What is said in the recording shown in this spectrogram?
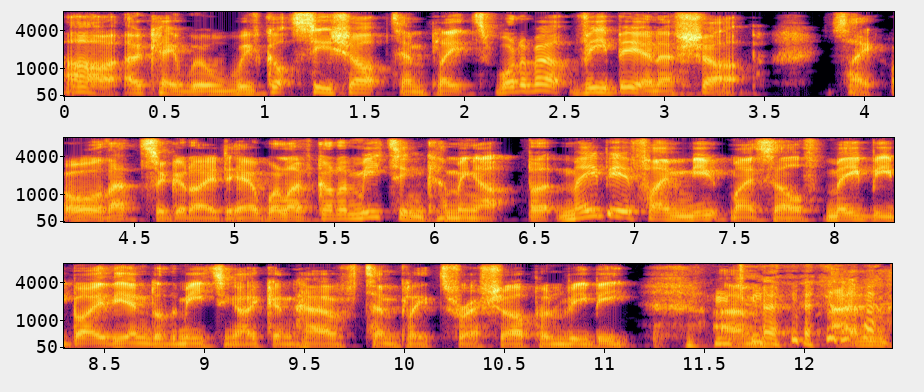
oh, okay, well, we've got C sharp templates. What about VB and F sharp? It's like, oh, that's a good idea. Well, I've got a meeting coming up, but maybe if I mute myself, maybe by the end of the meeting, I can have templates for F sharp and VB. Um, and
